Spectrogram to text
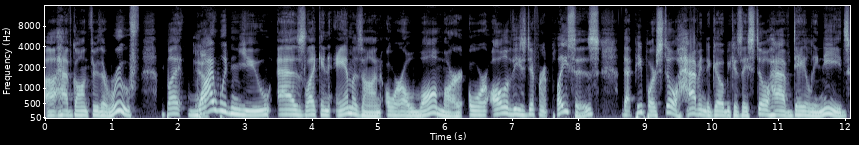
uh, have gone through the roof, but yeah. why wouldn't you, as like an Amazon or a Walmart or all of these different places that people are still having to go because they still have daily needs?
